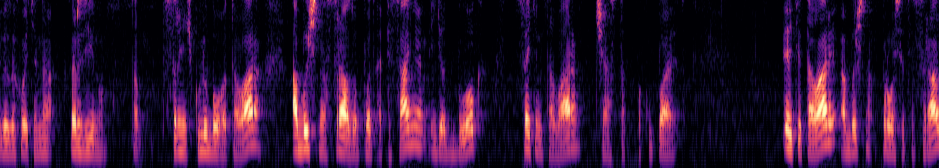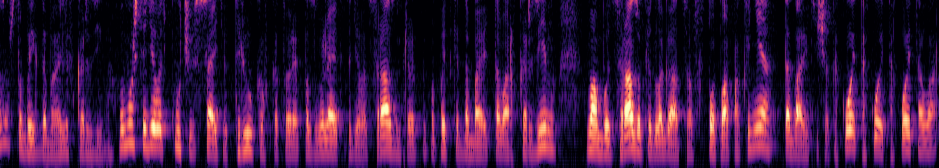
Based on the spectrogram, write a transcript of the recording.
вы заходите на корзину, там, страничку любого товара, обычно сразу под описанием идет блок с этим товаром часто покупают. Эти товары обычно просятся сразу, чтобы их добавили в корзину. Вы можете делать кучу в сайте трюков, которые позволяют это делать сразу. Например, при попытке добавить товар в корзину, вам будет сразу предлагаться в поп-ап окне добавить еще такой, такой, такой товар.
